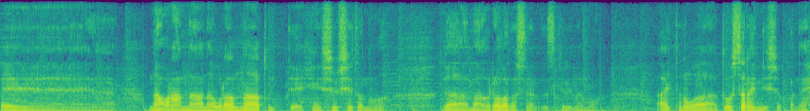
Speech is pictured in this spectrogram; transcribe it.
えー、治らんな、治らんなと言って編集してたのが、まあ、裏話なんですけれども、ああいったのはどうしたらいいんでしょうかね。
